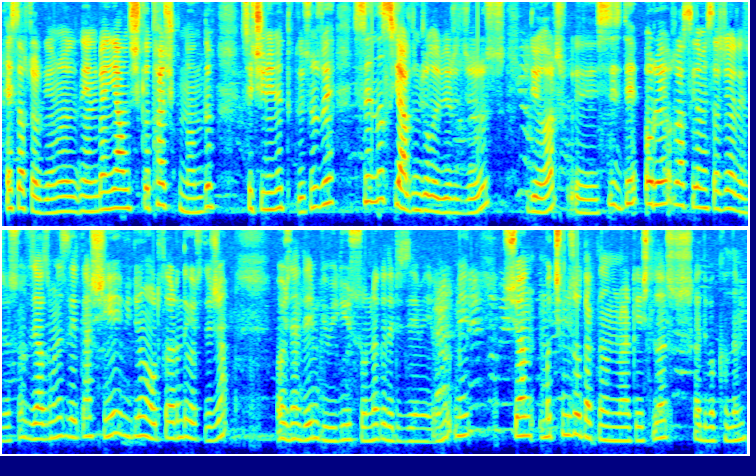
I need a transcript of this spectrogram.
Hesap sorgulama. Yani ben yanlışlıkla taş kullandım. Seçeneğine tıklıyorsunuz ve size nasıl yardımcı olabiliriz diyoruz diyorlar. Ee, siz de oraya rastgele mesajlar yazıyorsunuz. Yazmanız gereken şeyi videonun ortalarında göstereceğim. O yüzden dedim ki videoyu sonuna kadar izlemeyi unutmayın. Şu an maçımıza odaklanalım arkadaşlar. Hadi bakalım.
